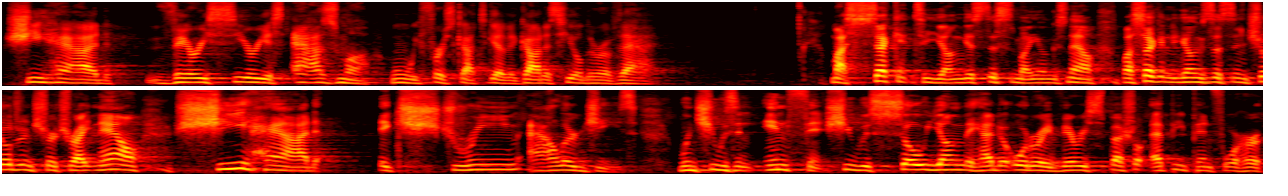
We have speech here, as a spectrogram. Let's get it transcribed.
She had very serious asthma when we first got together. God has healed her of that. My second to youngest, this is my youngest now, my second to youngest that's in children's church right now, she had extreme allergies. When she was an infant, she was so young they had to order a very special EpiPen for her.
